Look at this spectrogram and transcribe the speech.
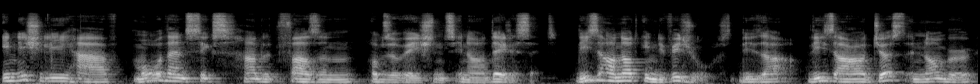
initially have more than 600,000 observations in our dataset. These are not individuals. These are, these are just a number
